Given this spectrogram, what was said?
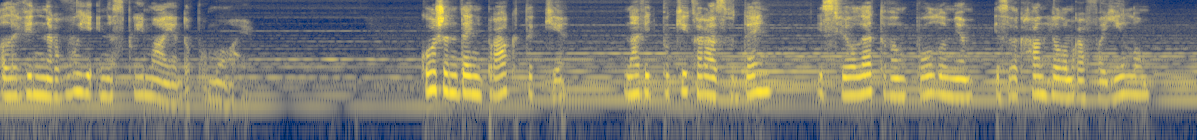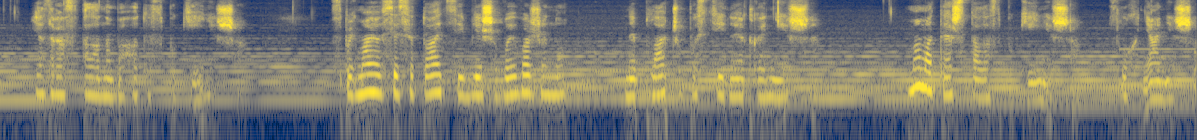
але він нервує і не сприймає допомоги. Кожен день практики, навіть по кілька разів в день, із фіолетовим полум'ям і з Архангелом Рафаїлом, я зараз стала набагато спокійніша. Сприймаю всі ситуації більш виважено, не плачу постійно, як раніше. Мама теж стала спокійніша, слухняніша.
